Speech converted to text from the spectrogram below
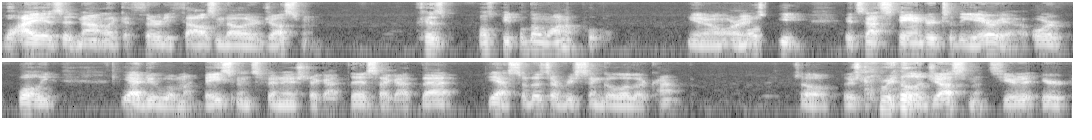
why is it not like a thirty thousand dollar adjustment? Because most people don't want a pool, you know, or Right. most people it's not standard to the area. Or well, yeah, dude, well my basement's finished. I got this. I got that. Yeah, so does every single other comp. So there's no real adjustments. Your your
